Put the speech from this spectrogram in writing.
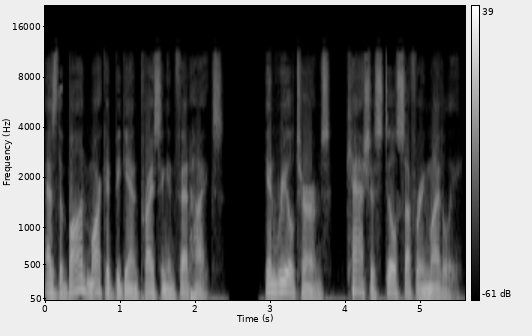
as the bond market began pricing in Fed hikes. In real terms, cash is still suffering mightily,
